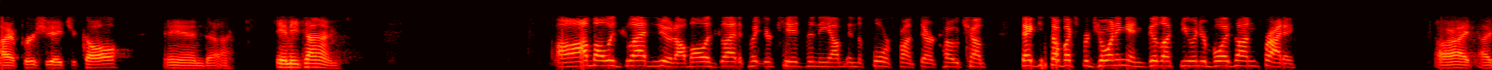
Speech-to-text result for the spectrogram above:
i appreciate your call and uh anytime uh, I'm always glad to do it. I'm always glad to put your kids in the um in the forefront there, Coach. Um, thank you so much for joining, and good luck to you and your boys on Friday. All right, I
